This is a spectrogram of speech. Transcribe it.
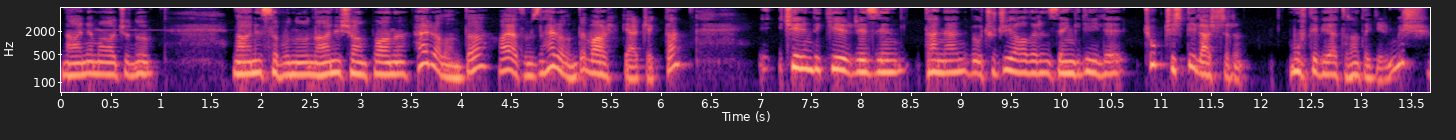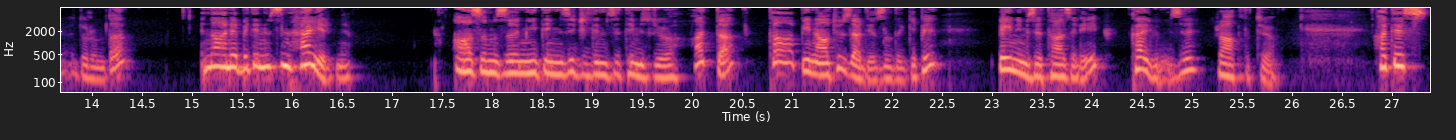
nane macunu, nane sabunu, nane şampuanı her alanda, hayatımızın her alanında var gerçekten. İçerindeki rezin, tanen ve uçucu yağların zenginliğiyle çok çeşitli ilaçların muhteviyatına da girmiş durumda. Nane bedenimizin her yerini, ağzımızı, midemizi, cildimizi temizliyor. Hatta ta 1600'lerde yazıldığı gibi beynimizi tazeleyip kalbimizi rahatlatıyor. Hades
